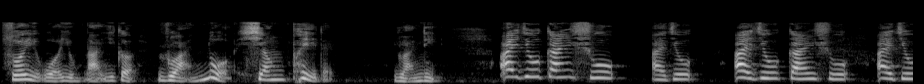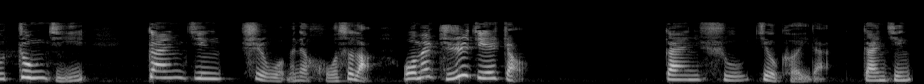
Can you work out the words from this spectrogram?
所以我用了一个软糯相配的原理。艾灸肝腧，艾灸艾灸肝腧，艾灸中极。肝经是我们的活色老，我们直接找肝腧就可以的。肝经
